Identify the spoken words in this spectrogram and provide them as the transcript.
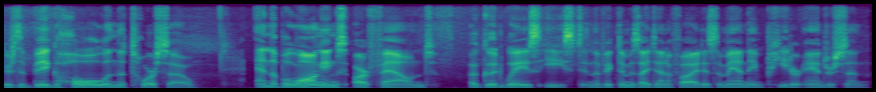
There's a big hole in the torso, and the belongings are found a good ways east. And the victim is identified as a man named Peter Anderson.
